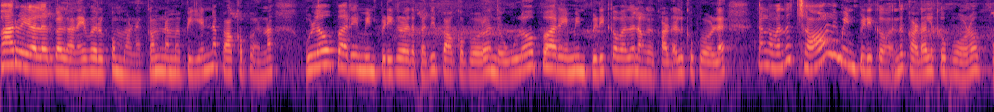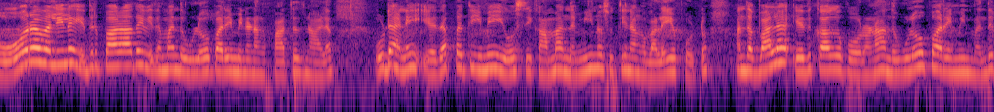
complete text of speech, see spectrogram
பார்வையாளர்கள் அனைவருக்கும் வணக்கம். நம்ம இப்போ என்ன பார்க்க போகிறோம்னா உழவுப்பாறை மீன் பிடிக்கிறத பற்றி பார்க்க போகிறோம் இந்த உழவுப்பாறை மீன் பிடிக்க வந்து நாங்கள் கடலுக்கு போகல. நாங்கள் வந்து சாலை மீன் பிடிக்க வந்து கடலுக்கு போனோம். போகிற வழியில் எதிர்பாராத விதமாக இந்த உழவுப்பாறை மீனை நாங்கள் பார்த்ததுனால உடனே எதை பற்றியுமே யோசிக்காமல் அந்த மீனை சுற்றி நாங்கள் வலையை போட்டோம். அந்த வலை எதுக்காக போகிறோன்னா அந்த உழவுப்பாறை மீன் வந்து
